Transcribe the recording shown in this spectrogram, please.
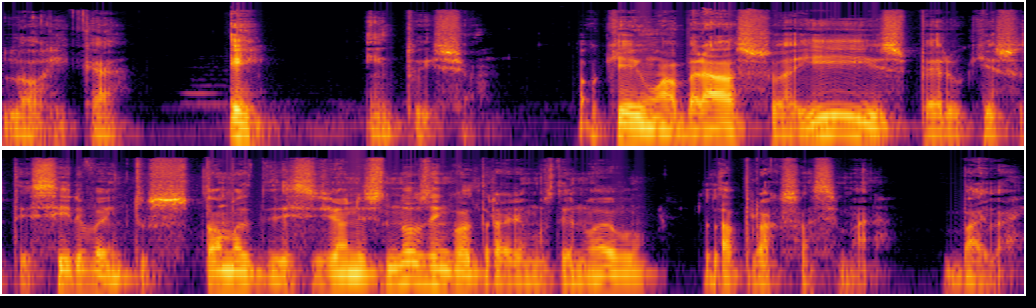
Lógica e intuição. Ok, um abraço aí, espero que isso te sirva em tus tomas de decisões. Nos encontraremos de novo la próxima semana. Bye bye.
